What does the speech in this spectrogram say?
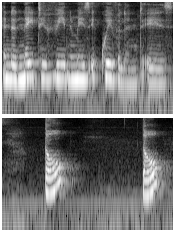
and the native Vietnamese equivalent is tốt tốt,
